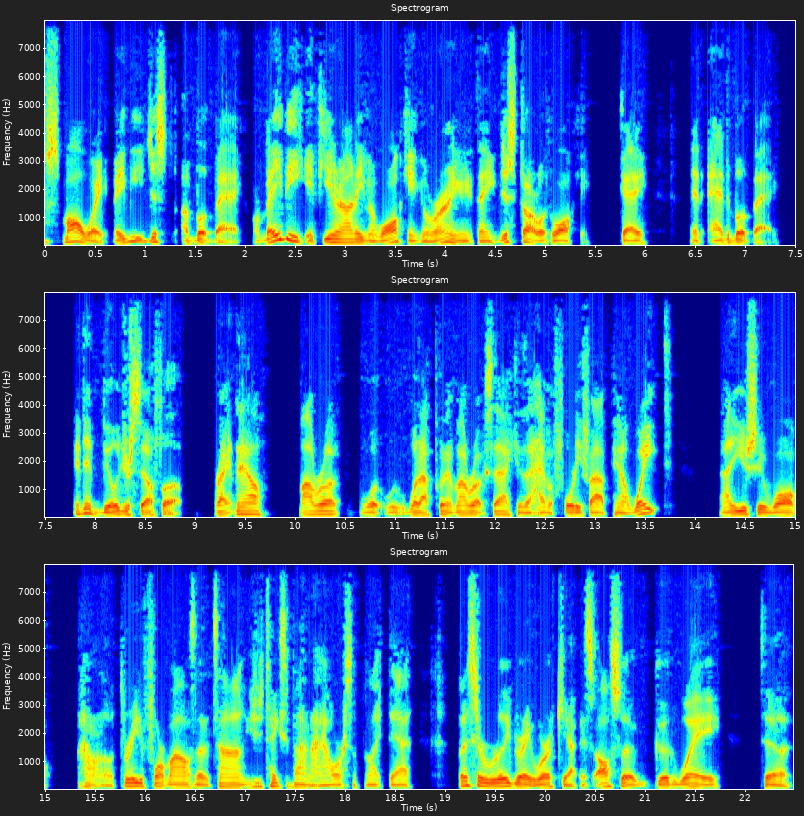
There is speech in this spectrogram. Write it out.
small weight, maybe just a book bag, or maybe if you're not even walking or running or anything, just start with walking, okay, and add the book bag, and then build yourself up. Right now, my ruck, what what I put in my rucksack is I have a 45 pound weight. I usually walk, I don't know, three to four miles at a time. It usually takes about an hour, or something like that. But it's a really great workout. It's also a good way to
